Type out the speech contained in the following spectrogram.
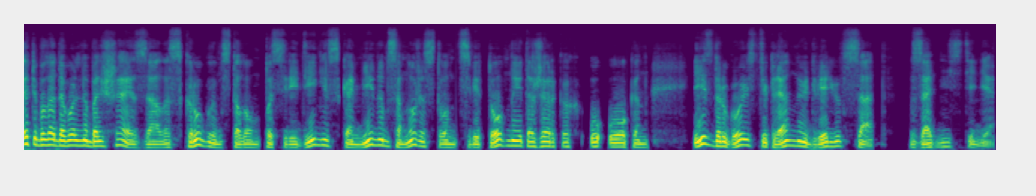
Это была довольно большая зала с круглым столом посередине, с камином, со множеством цветов на этажерках у окон и с другой стеклянной дверью в сад, в задней стене.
